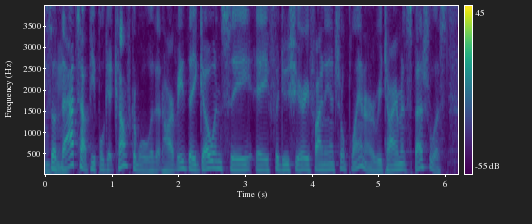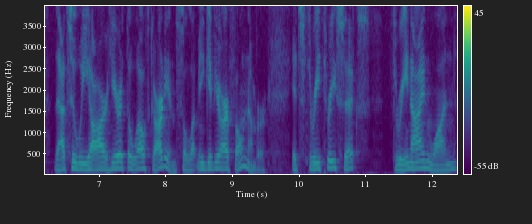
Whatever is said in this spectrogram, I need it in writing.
So mm-hmm. that's how people get comfortable with it harvey. They go and see a fiduciary financial planner a retirement specialist. That's who we are here at the wealth guardians so let me give you our phone number. It's 336 391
